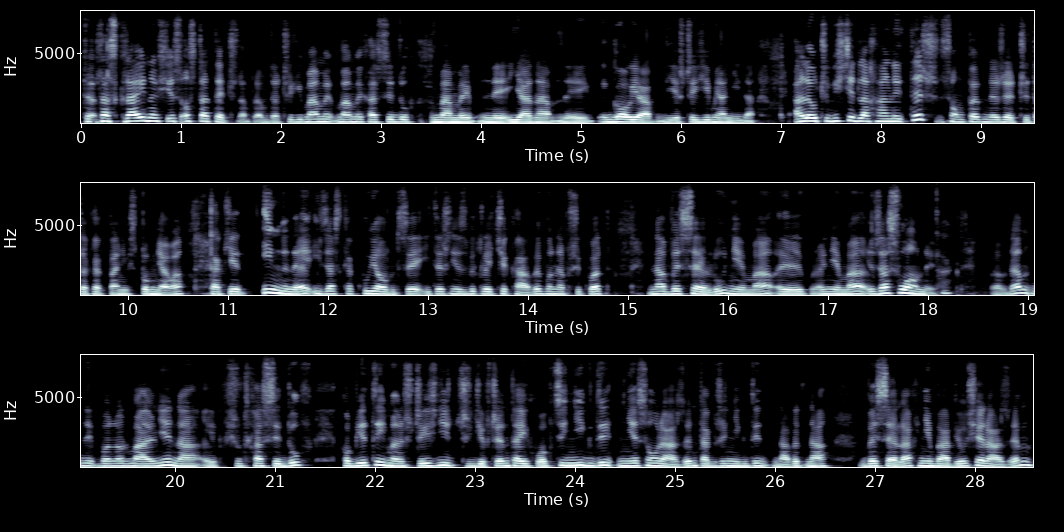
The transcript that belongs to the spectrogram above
ta, ta skrajność jest ostateczna, prawda? Czyli mamy, mamy Hasydów, mamy Jana Goja, jeszcze ziemianina. Ale oczywiście dla Hany też są pewne rzeczy, tak jak pani wspomniała, takie inne i zaskakujące i też niezwykle ciekawe, bo na przykład na weselu nie ma, e, nie ma zasłony. Tak prawda? Bo normalnie na, wśród Hasydów kobiety i mężczyźni, czy dziewczęta i chłopcy nigdy nie są razem, także nigdy nawet na weselach nie bawią się razem.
